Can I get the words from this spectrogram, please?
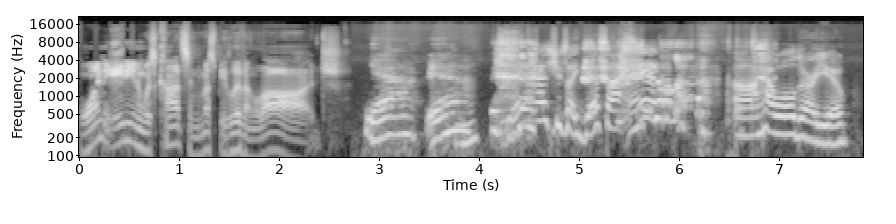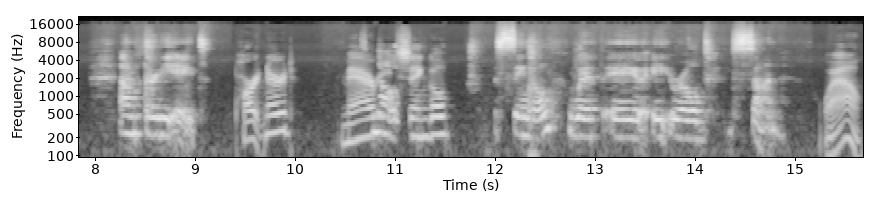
180 in Wisconsin. You must be living large. Yeah, yeah. Mm-hmm. Yeah, she's like, yes, I am. Uh, how old are you? I'm 38. Partnered? Married? No, single? Single with a eight-year-old son. Wow,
